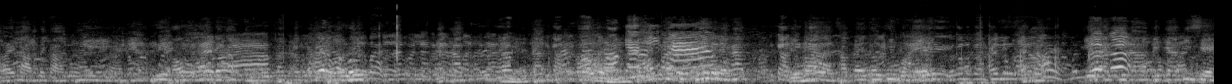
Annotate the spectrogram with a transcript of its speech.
ไปกลับไปกลับที่เอาไว้นะครับเราลุ้นะครับอาจารย์ก็นะครับถือว่าทำได้เท่าที่ไหวนะครับกีฬากีฬาเป็นยาพิเศษ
